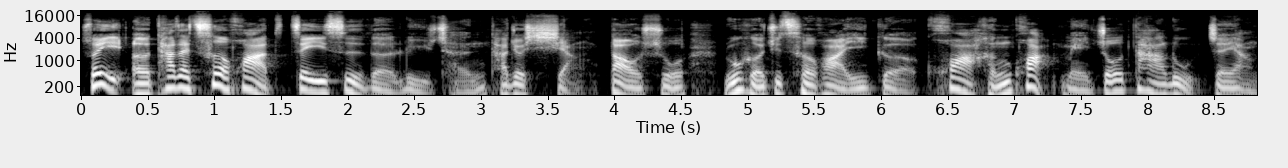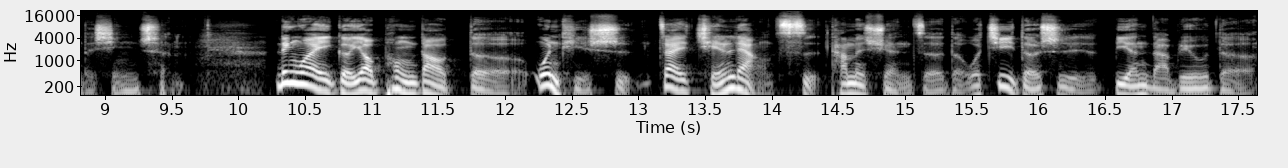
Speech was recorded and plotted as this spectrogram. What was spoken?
所以，呃，他在策划这一次的旅程，他就想到说，如何去策划一个跨横跨美洲大陆这样的行程。另外一个要碰到的问题是在前两次他们选择的，我记得是 B N W 的。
